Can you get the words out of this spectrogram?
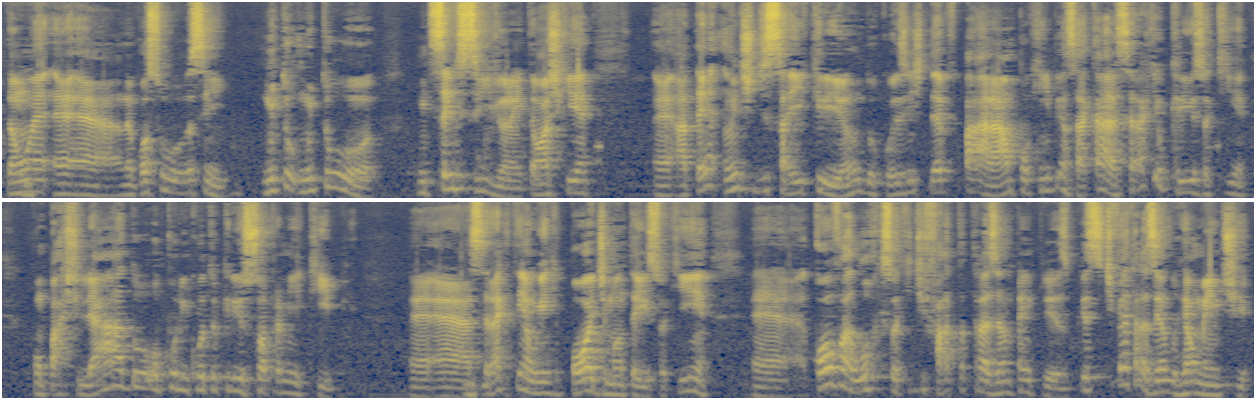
Então, é, é, é um negócio, assim, muito, muito, muito sensível, né? Então, acho que é, até antes de sair criando coisas, a gente deve parar um pouquinho e pensar, cara, será que eu crio isso aqui compartilhado ou por enquanto eu crio só para minha equipe? É, é, será que tem alguém que pode manter isso aqui? É, qual o valor que isso aqui de fato está trazendo para a empresa? Porque se estiver trazendo realmente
